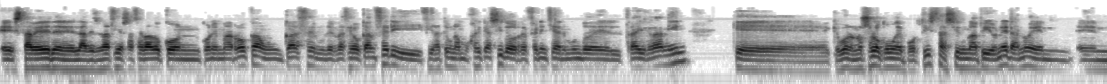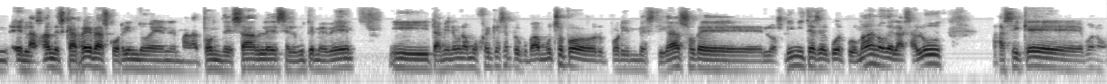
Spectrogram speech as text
esta vez eh, la desgracia se ha cerrado con, con Emma Roca, un cáncer, un desgraciado cáncer, y fíjate, una mujer que ha sido referencia en el mundo del trail running, que, bueno, no solo como deportista, ha sido una pionera ¿no? en, las grandes carreras, corriendo en el maratón de sables, el UTMB, y también una mujer que se preocupaba mucho por, por investigar sobre los límites del cuerpo humano, de la salud. Así que, bueno,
